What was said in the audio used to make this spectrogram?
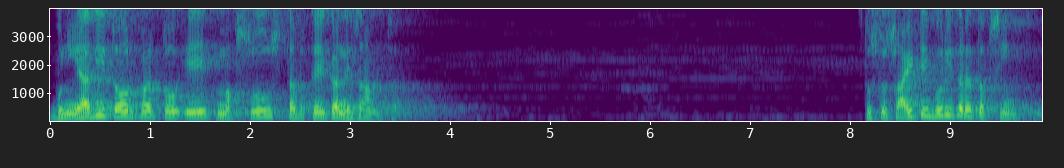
بنیادی طور پر تو ایک مخصوص طبقے کا نظام تھا۔ تو سوسائٹی بری طرح تقسیم تھی۔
